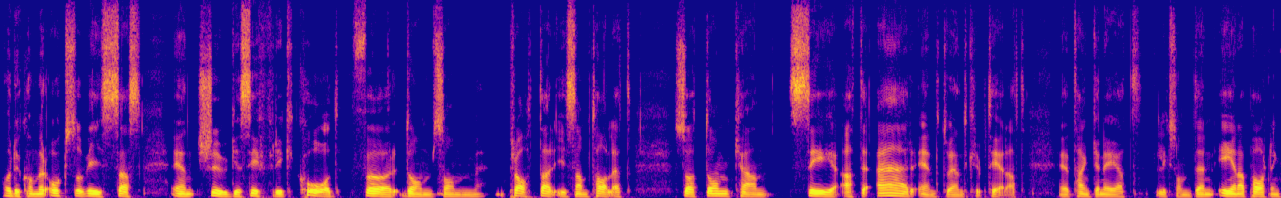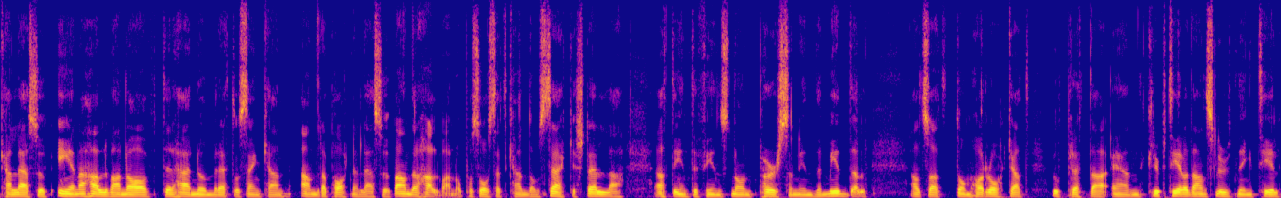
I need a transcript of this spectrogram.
och det kommer också visas en 20-siffrig kod för de som pratar i samtalet så att de kan se att det är end-to-end krypterat. Eh, tanken är att liksom, den ena parten kan läsa upp ena halvan av det här numret och sen kan andra parten läsa upp andra halvan och på så sätt kan de säkerställa att det inte finns någon person in the middle. Alltså att de har råkat upprätta en krypterad anslutning till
